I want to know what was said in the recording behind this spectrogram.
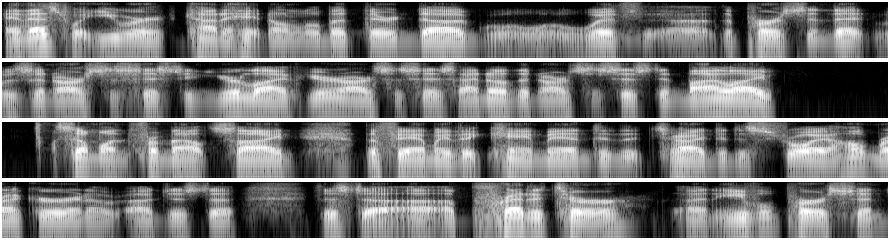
And that's what you were kind of hitting on a little bit there, Doug, with uh, the person that was a narcissist in your life. You're a narcissist. I know the narcissist in my life someone from outside the family that came in to the, tried to destroy a homewrecker and a, a, just a just a, a predator an evil person,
